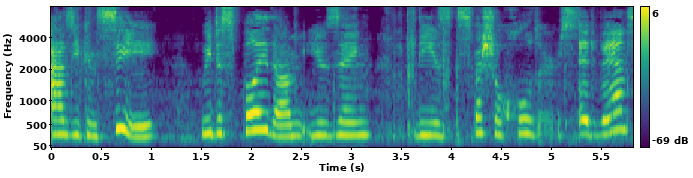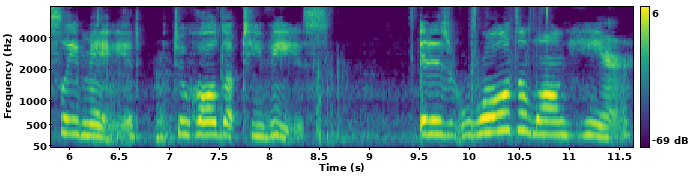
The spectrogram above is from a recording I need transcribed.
As you can see, we display them using these special holders, advancedly made to hold up TVs. It is rolled along here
